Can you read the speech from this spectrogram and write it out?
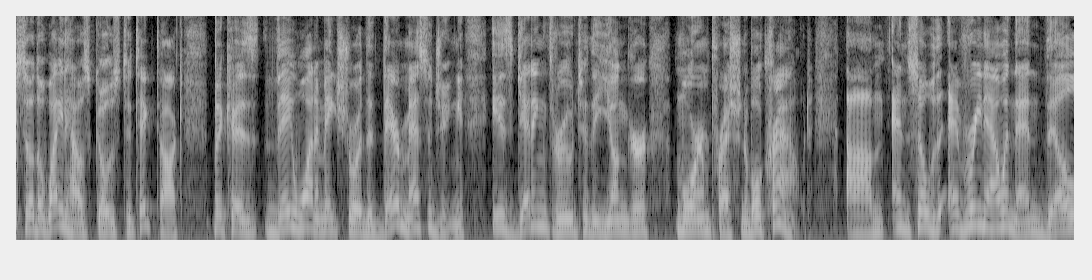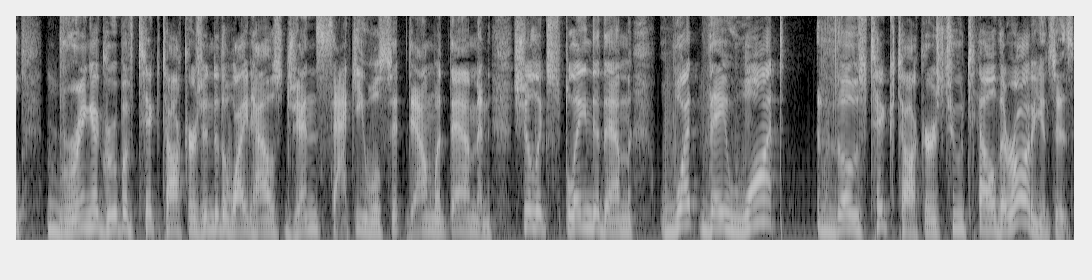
So the White House goes to TikTok because they want to make sure that their messaging is getting through to the younger, more impressionable crowd. Um, and so every now and then they'll bring a group of TikTokers into the White House. Jen Psaki will sit down with them and she'll explain to them what they want those TikTokers to tell their audiences.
